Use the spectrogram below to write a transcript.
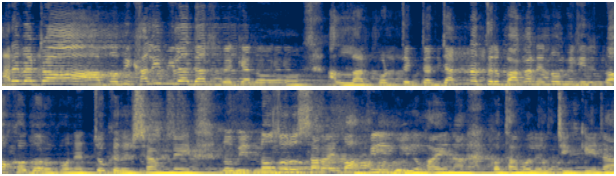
আরে বেটা, নবী খালি মিলাদ আসবে কেন? আল্লাহর প্রত্যেকটা জান্নাতের বাগানে নবীজির নখ দর্পণের চোখের সামনে নবীর নজর ছাড়াই মাহফিলগুলি হয় না। কথা বলেন ঠিক কিনা?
